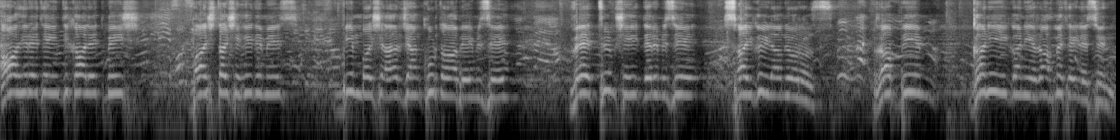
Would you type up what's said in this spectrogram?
ahirete intikal etmiş başta şehidimiz binbaşı Ercan Kurt ağabeyimizi ve tüm şehitlerimizi saygıyla anıyoruz. Rabbim gani gani rahmet eylesin.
